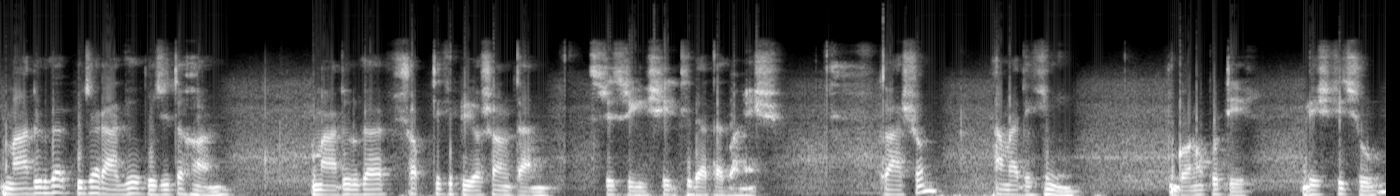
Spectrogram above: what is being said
মা দুর্গার পূজার আগেও পূজিত হন মা দুর্গার সব থেকে প্রিয় সন্তান শ্রী শ্রী সিদ্ধিদাতা গণেশ। তো আসুন, আমরা দেখিনি গণপতির বেশ কিছু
